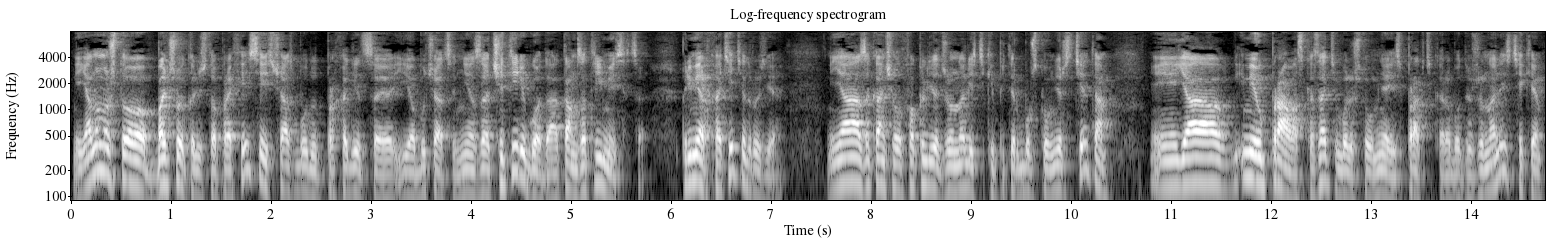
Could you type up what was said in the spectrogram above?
И я думаю, что большое количество профессий сейчас будут проходиться и обучаться не за 4 года, а там за 3 месяца. Пример хотите, друзья? Я заканчивал факультет журналистики Петербургского университета, и я имею право сказать, тем более, что у меня есть практика работы в журналистике,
